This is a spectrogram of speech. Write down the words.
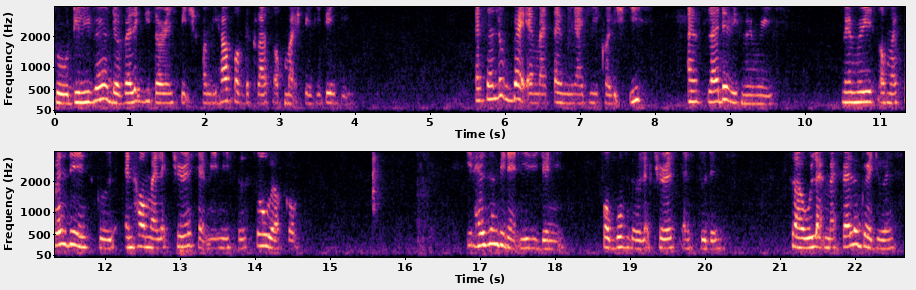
to deliver the valedictorian speech on behalf of the class of March 2020. As I look back at my time in ITE College East, I'm flooded with memories. Memories of my first day in school and how my lecturers had made me feel so welcome. It hasn't been an easy journey for both the lecturers and students. So I would like my fellow graduates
